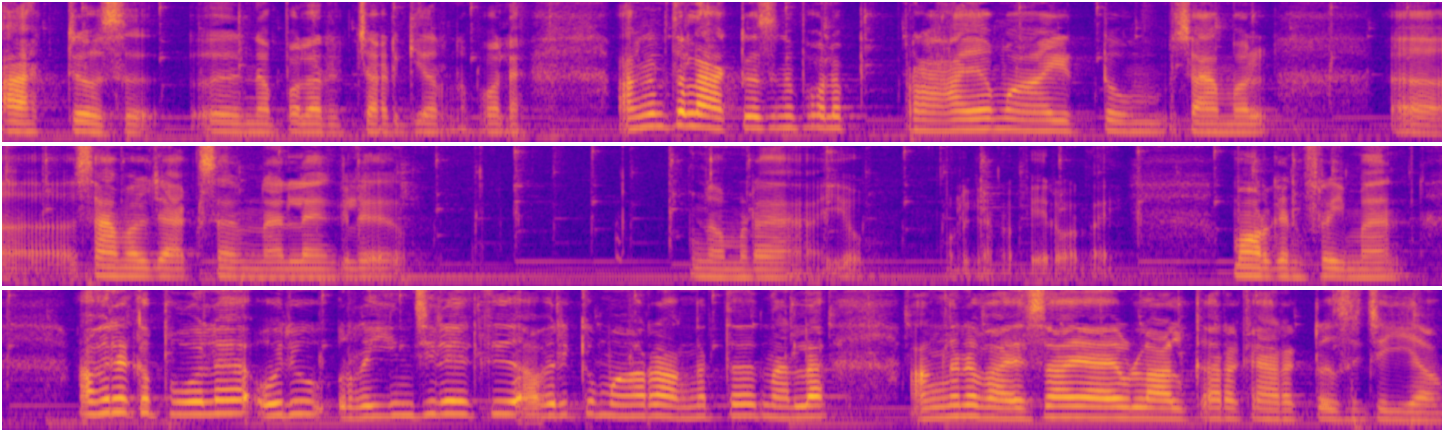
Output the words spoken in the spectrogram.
ആക്ടേഴ്സ് എന്നെ പോലെ റിച്ചാർഡ് ഗിയറിനെ പോലെ അങ്ങനത്തെ ആക്ടേഴ്സിനെ പോലെ പ്രായമായിട്ടും സാമൽ സാമൽ ജാക്സൺ അല്ലെങ്കിൽ നമ്മുടെ അയ്യോ പുള്ളിക്കാരുടെ പേര് പറഞ്ഞായി മോർഗൻ ഫ്രീമാൻ അവരൊക്കെ പോലെ ഒരു റേഞ്ചിലേക്ക് അവർക്ക് മാറാം. അങ്ങനത്തെ നല്ല അങ്ങനെ വയസ്സായുള്ള ആൾക്കാരെ ക്യാരക്ടേഴ്സ് ചെയ്യാം.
